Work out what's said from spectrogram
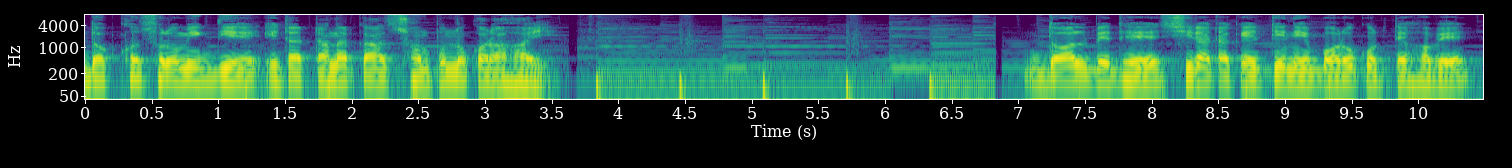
দক্ষ শ্রমিক দিয়ে এটা টানার কাজ সম্পূর্ণ করা হয়। দল বেঁধে শিরাটাকে টেনে বড় করতে হবে।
